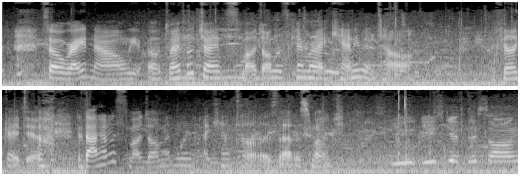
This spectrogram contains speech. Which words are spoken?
so right now, we, oh, do I have a giant smudge on this camera? I can't even tell. I feel like I do. If that had a smudge on it, I can't tell. Is that a smudge? You, you skip this song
